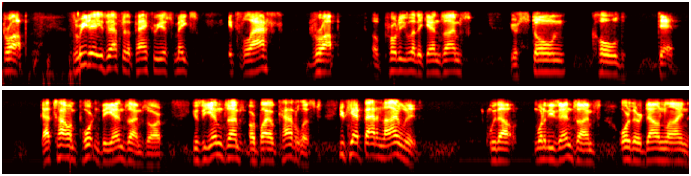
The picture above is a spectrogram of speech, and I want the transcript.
drop, three days after the pancreas makes its last drop of proteolytic enzymes, you're stone cold dead. That's how important the enzymes are, because the enzymes are biocatalysts. You can't bat an eyelid without one of these enzymes or their downline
